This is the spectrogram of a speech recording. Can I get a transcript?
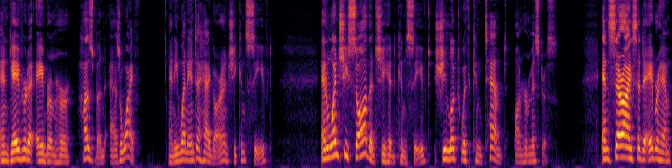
and gave her to Abram her husband as a wife. And he went into Hagar, and she conceived. And when she saw that she had conceived, she looked with contempt on her mistress. And Sarai said to Abraham,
